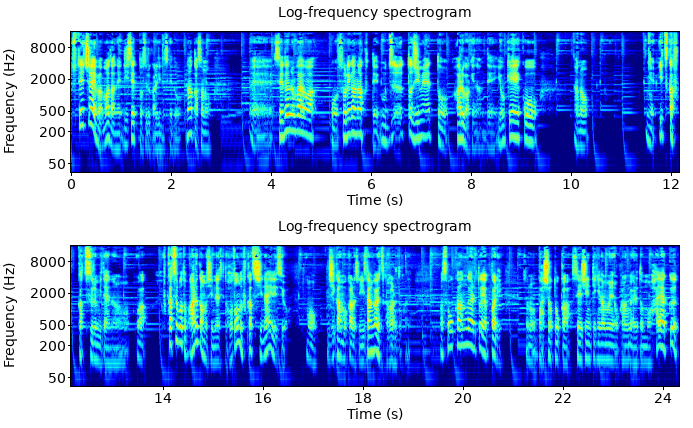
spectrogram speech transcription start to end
捨てちゃえばまだね、リセットするからいいですけど、なんかその、えー、セドの場合は、こう、それがなくて、もうずっとじめっとあるわけなんで、余計こう、あの、ね、いつか復活するみたいなのは、復活することもあるかもしれないですけど、ほとんど復活しないですよ。もう、時間もかかるし、2、3ヶ月かかるとかね。まあ、そう考えると、やっぱり、その場所とか精神的なものを考えると、もう早く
